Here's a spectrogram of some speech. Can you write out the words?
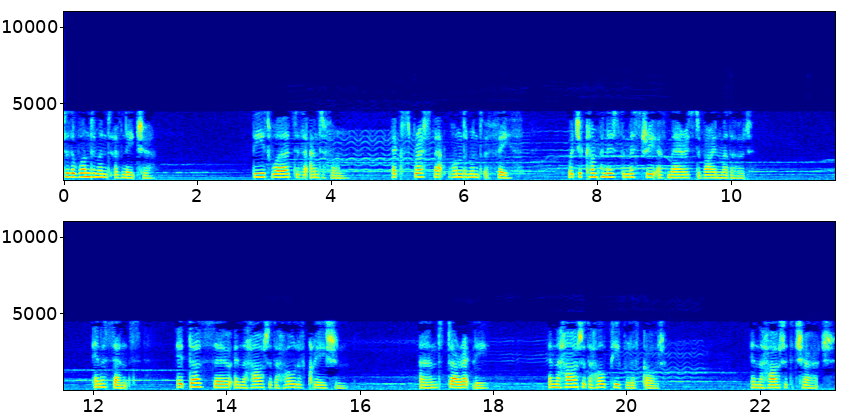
To the wonderment of nature. These words of the antiphon express that wonderment of faith which accompanies the mystery of Mary's divine motherhood. In a sense, it does so in the heart of the whole of creation, and, directly, in the heart of the whole people of God, in the heart of the Church.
